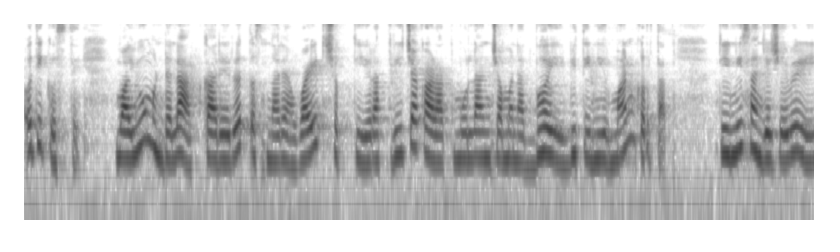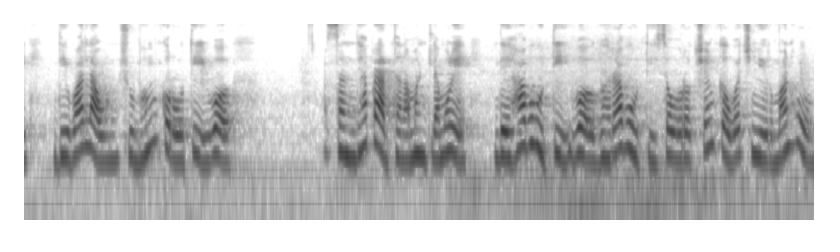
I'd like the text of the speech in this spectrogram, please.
अधिक असते. वायुमंडलात कार्यरत असणाऱ्या वाईट शक्ती रात्रीच्या काळात मुलांच्या मनात भय भीती निर्माण करतात. तिन्ही सांजेच्या वेळी दिवा लावून शुभम करोती व संध्या प्रार्थना म्हटल्यामुळे देहाभोवती व घराभोवती संरक्षण कवच निर्माण होऊन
